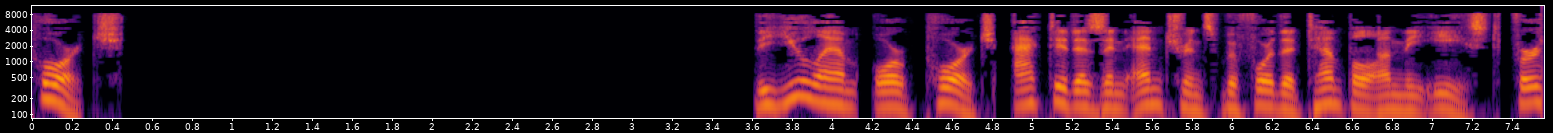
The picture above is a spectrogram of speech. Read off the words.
Porch The ulam, or porch, acted as an entrance before the temple on the east 1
